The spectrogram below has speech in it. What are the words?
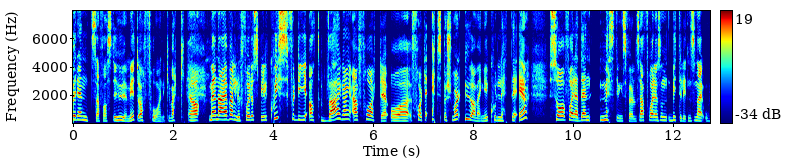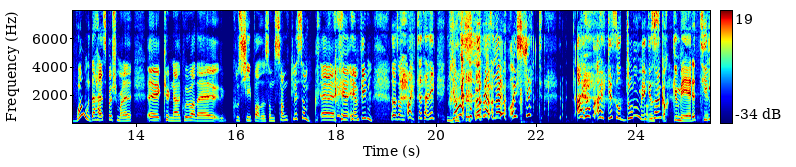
brent seg fast i huet mitt, og jeg får den ikke vekk. Ja. Men jeg er veldig for å spille quiz, fordi at hver gang jeg får til, å, får til ett spørsmål, uavhengig hvor lett det er, så får jeg den mestringsfølelse. Jeg får en sånn bitte liten sånn her Wow, det her spørsmålet uh, kunne jeg Hvor var det Hvor kjip var det som sank, liksom? Eh, I en film. Det var sånn Oi, Titanic! Ja! Og da ble jeg sånn Oi, shit! Jeg er ikke så dum, Ja, sant? det skal ikke mer til,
